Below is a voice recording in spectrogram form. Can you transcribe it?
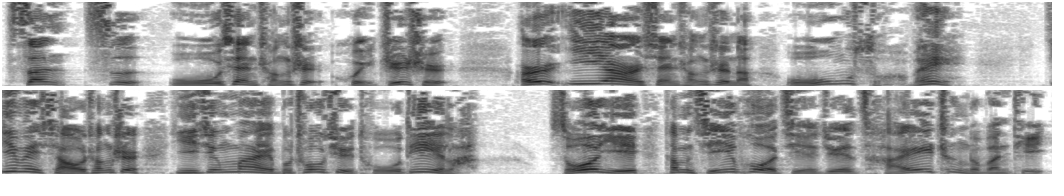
三四五线城市会支持，而一二线城市呢无所谓，因为小城市已经卖不出去土地了，所以他们急迫解决财政的问题。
